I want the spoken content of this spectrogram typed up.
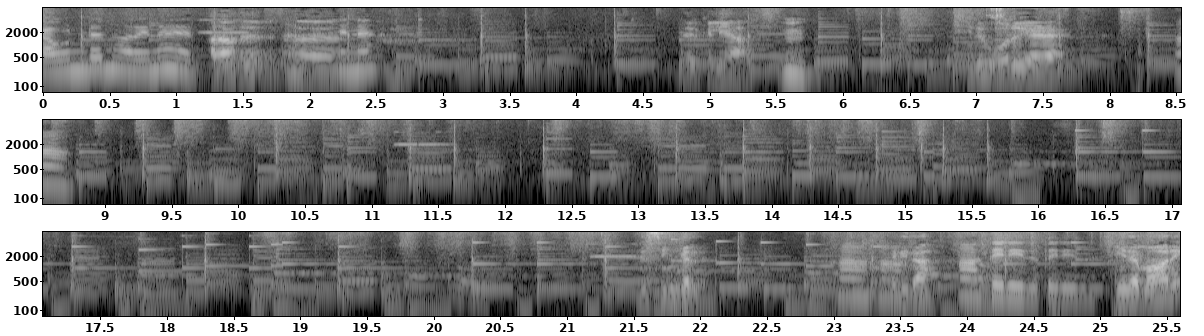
கவுண்ட் എന്ന് പറയുന്നത് அதாவது அஹ், என்ன இது இருக்கு இல்லையா ம் இது ஒரு இழை ஆ இது சிங்கிள் ஆ ஆ. தெரியுதா ஆ தெரியுது தெரியுது இத மாதிரி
